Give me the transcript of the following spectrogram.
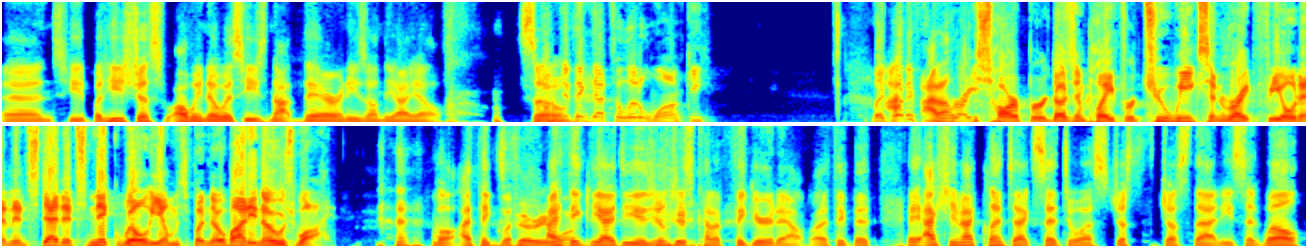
And he, but he's just all we know is he's not there and he's on the IL. so Don't you think that's a little wonky? Like, what I- if I don't- Bryce Harper doesn't play for two weeks in right field, and instead it's Nick Williams, but nobody knows why? well, I think what- I think the idea is you'll just kind of figure it out. I think that hey, actually Matt Klentak said to us just just that. He said, "Well,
